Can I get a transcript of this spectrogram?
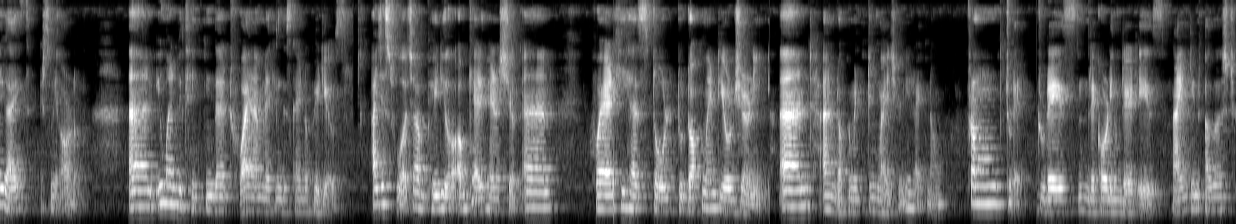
Hey guys, it's me Arnab, and you might be thinking that why I'm making this kind of videos. I just watched a video of Gary Vaynerchuk and where he has told to document your journey, and I'm documenting my journey right now from today. Today's recording date is 19 August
